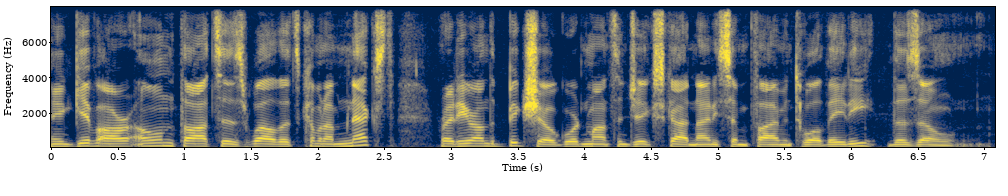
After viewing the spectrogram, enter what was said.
and give our own thoughts as well. That's coming up next, right here on the Big Show. Gordon Monson, Jake Scott, 97.5 and 1280, The Zone.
